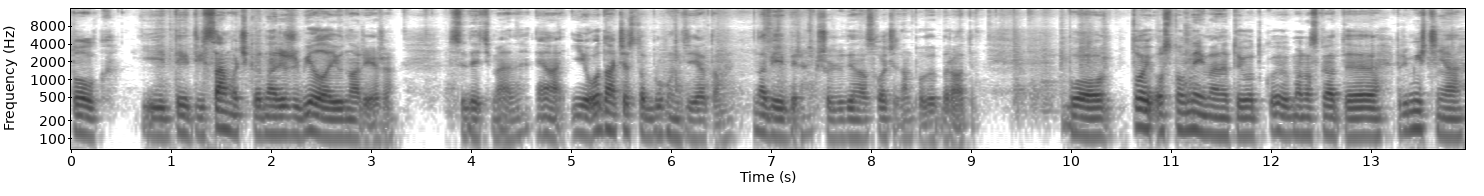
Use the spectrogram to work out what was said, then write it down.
толк. І тих дві самочки, одна ріжобіла і одна рижа сидить в мене. А, і одна чисто бургундія там на вибір, якщо людина схоче там повибирати. Бо той основний в мене, той, от, е, можна сказати, приміщення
